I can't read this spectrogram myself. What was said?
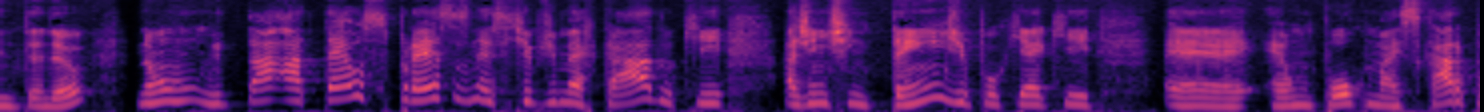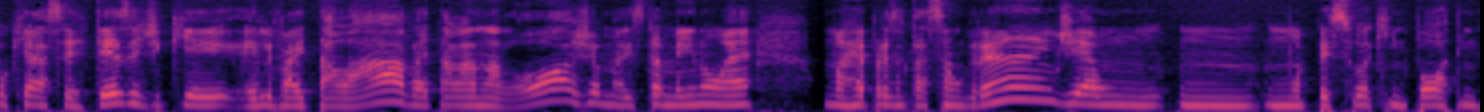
entendeu? Não tá até os preços nesse tipo de mercado que a gente entende porque é que é, é um pouco mais caro, porque é a certeza de que ele vai estar lá, vai estar lá na loja, mas também não é uma representação grande, é um- um- uma pessoa que importa em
